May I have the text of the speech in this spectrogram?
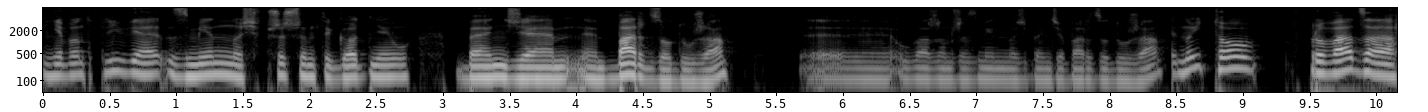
niewątpliwie zmienność w przyszłym tygodniu będzie bardzo duża. Uważam, że zmienność będzie bardzo duża. No i to wprowadza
